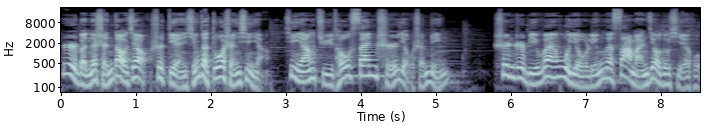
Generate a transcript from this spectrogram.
日本的神道教是典型的多神信仰，信仰举头三尺有神明，甚至比万物有灵的萨满教都邪乎。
